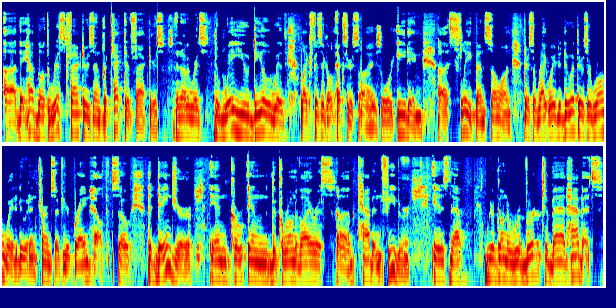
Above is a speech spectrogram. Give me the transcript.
uh, they have both risk factors factors and protective factors. In other words, the way you deal with like physical exercise or eating, uh, sleep, and so on. There's a right way to do it. There's a wrong way to do it in terms of your brain health. So the danger in in the coronavirus uh, cabin fever is that we're going to revert to bad habits.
